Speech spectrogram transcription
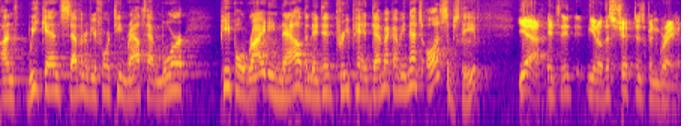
on weekends. Seven of your 14 routes have more people riding now than they did pre-pandemic. I mean, that's awesome, Steve. yeah it's it, you know this shift has been great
